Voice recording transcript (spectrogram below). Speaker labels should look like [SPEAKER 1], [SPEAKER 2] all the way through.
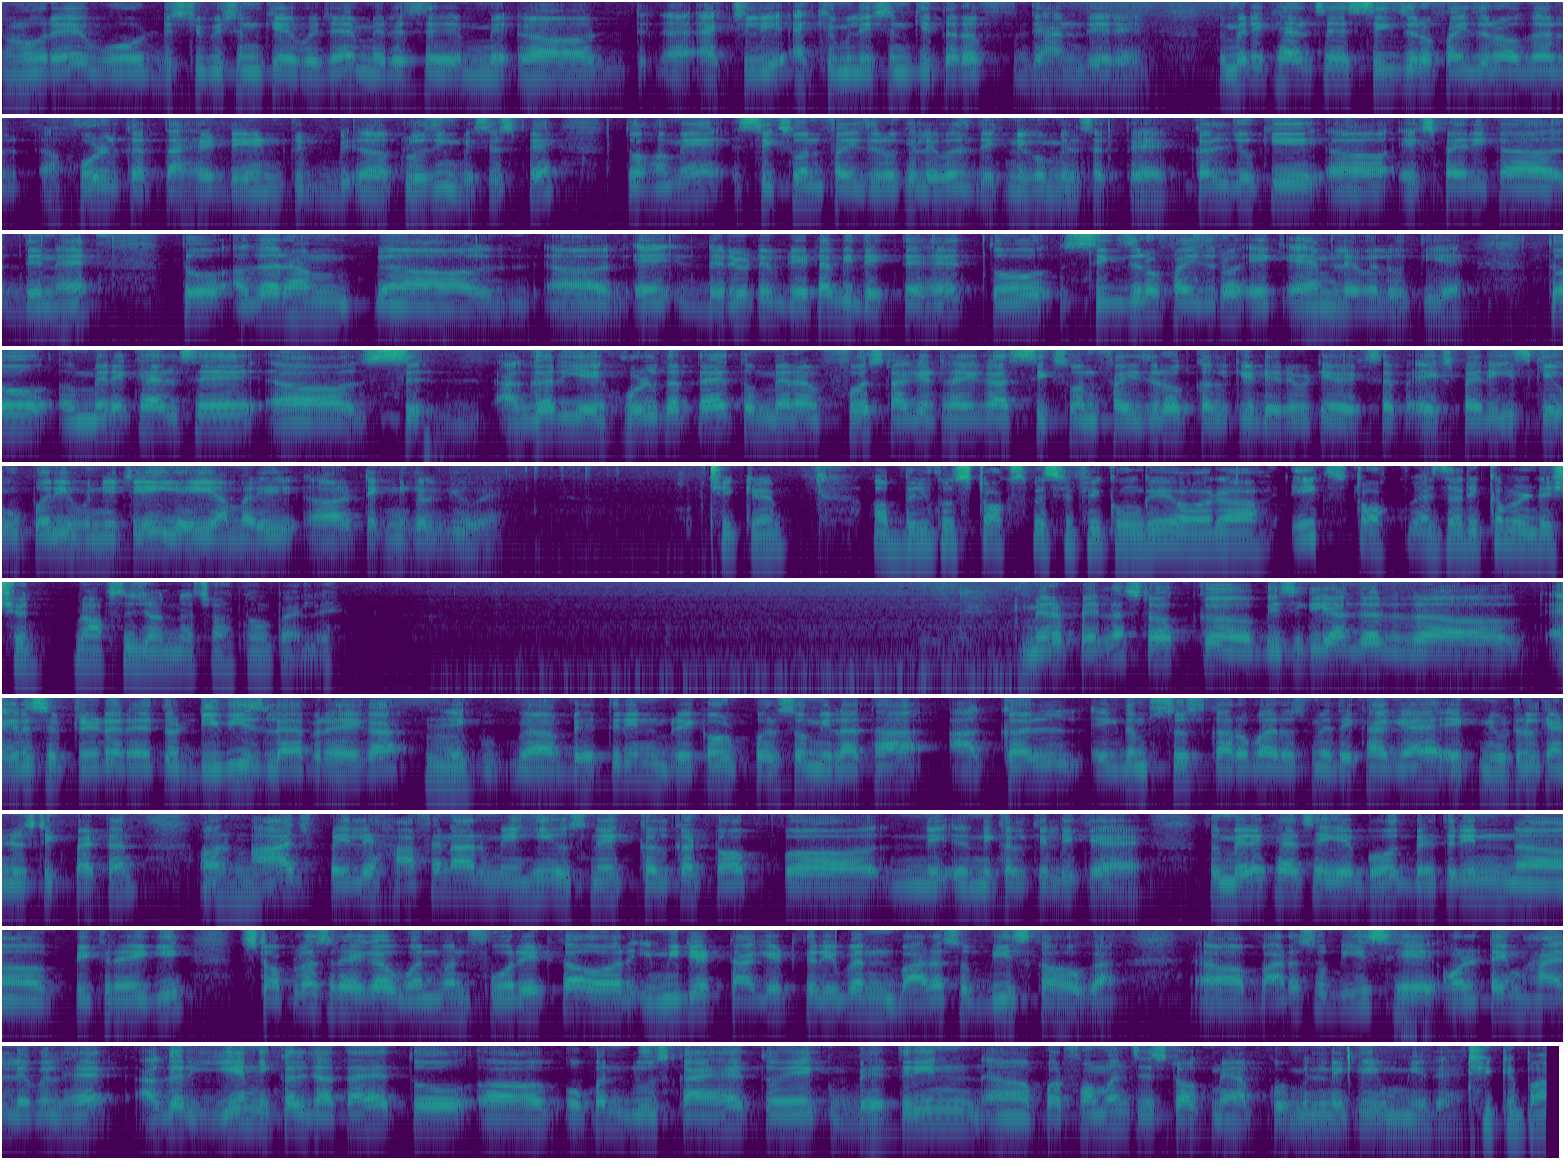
[SPEAKER 1] रहे वो डिस्ट्रीब्यूशन के बजाय मेरे से एक्चुअली एक्यूमुलेशन की तरफ़ ध्यान दे रहे हैं। तो मेरे ख्याल से 6050 अगर होल्ड करता है डे एंड क्लोजिंग बेसिस पे तो हमें 6150 के लेवल्स देखने को मिल सकते हैं। कल जो कि एक्सपायरी का दिन है तो अगर हम डेरिवेटिव डेटा भी देखते हैं तो 6050 एक अहम लेवल होती है। तो मेरे ख्याल से आ, अगर ये होल्ड करता है तो मेरा फ़र्स्ट टारगेट रहेगा 6150 कल की एक्सपायरी इसके ऊपर ही होनी चाहिए, यही हमारी टेक्निकल व्यू है।
[SPEAKER 2] ठीक है। अब बिल्कुल स्टॉक स्पेसिफिक होंगे और एक स्टॉक एज अ रिकमेंडेशन मैं आपसे जानना चाहता हूँ पहले।
[SPEAKER 1] मेरा पहला स्टॉक बेसिकली अगर एग्रेसिव uh, ट्रेडर है तो डीवीज लैब रहेगा। हम्म। एक uh, बेहतरीन ब्रेकआउट परसों मिला था। uh, कल एकदम सुस्त कारोबार उसमें देखा गया है एक न्यूट्रल कैंडलस्टिक पैटर्न और हम्म। आज पहले हाफ़ एन आवर में ही उसने कल का टॉप नि, निकल के लेके आया है। तो मेरे ख्याल से ये बहुत बेहतरीन पिक रहेगी। स्टॉप लॉस रहेगा 1148 का और इमीडिएट टारगेट करीबन 1220 का होगा। 1220 है ऑल टाइम हाई लेवल है। अगर ये निकल जाता है तो ओपन ब्लू स्काई है तो एक बेहतरीन परफॉर्मेंस स्टॉक में आपको मिलने की उम्मीद है।
[SPEAKER 2] ठीक है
